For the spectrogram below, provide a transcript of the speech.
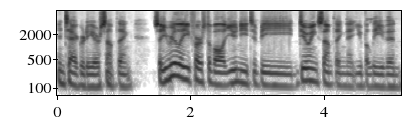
integrity or something. So you really, first of all, you need to be doing something that you believe in.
